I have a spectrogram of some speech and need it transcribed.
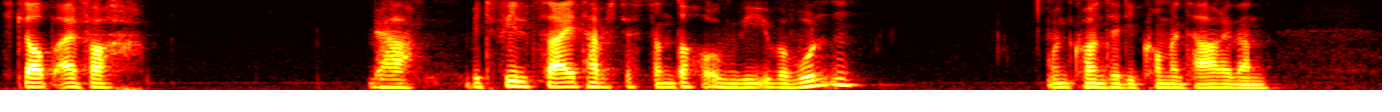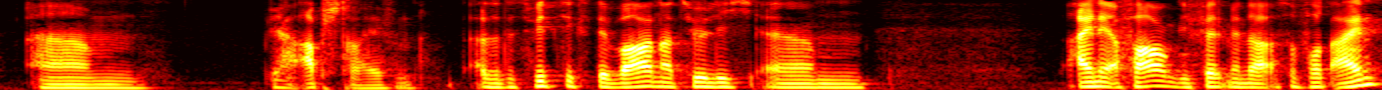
Ich glaube einfach, ja, mit viel Zeit habe ich das dann doch irgendwie überwunden und konnte die Kommentare dann ähm, ja, abstreifen. Also das Witzigste war natürlich ähm, eine Erfahrung, die fällt mir da sofort ein.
